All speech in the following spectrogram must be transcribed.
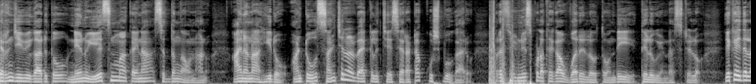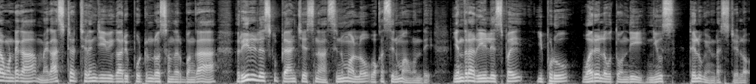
చిరంజీవి గారితో నేను ఏ సినిమాకైనా సిద్ధంగా ఉన్నాను. ఆయన నా హీరో అంటూ సంచలన వ్యాఖ్యలు చేశారట ఖుష్బు గారు. ప్రెస్ న్యూస్ కూడా తెగ వైరల్ అవుతోంది తెలుగు ఇండస్ట్రీలో. ఇక ఇదిలా ఉండగా మెగాస్టార్ చిరంజీవి గారి పుట్టినరోజు సందర్భంగా రీ రిలీజ్కు ప్లాన్ చేసిన సినిమాల్లో ఒక సినిమా ఉంది. ఇంద్ర రిలీజ్పై ఇప్పుడు వైరల్ అవుతోంది న్యూస్. తెలుగు ఇండస్ట్రీలో.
